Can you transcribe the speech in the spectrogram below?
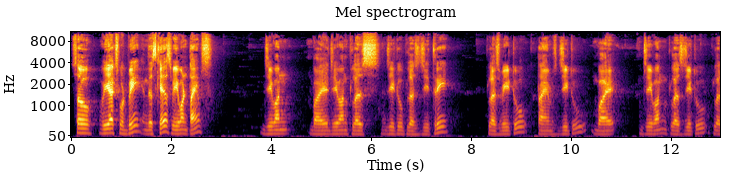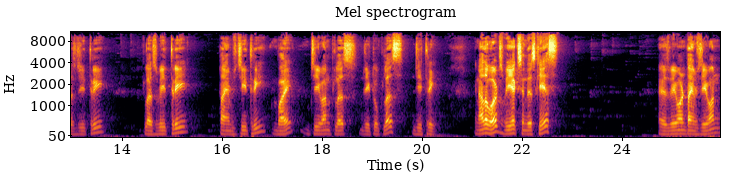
So, V x would be in this case V 1 times G 1 by G 1 plus G 2 plus G 3 plus V 2 times G 2 by G 1 plus G 2 plus G 3 plus V 3 times G 3 by G 1 plus G 2 plus G 3. In other words, V x in this case is V 1 times G 1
